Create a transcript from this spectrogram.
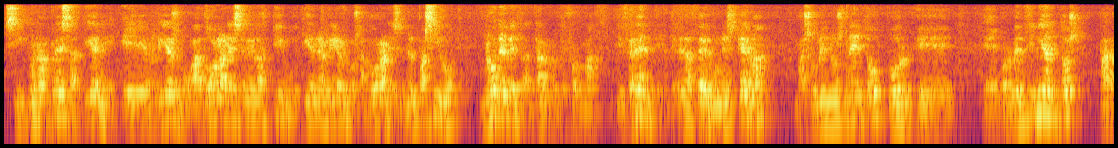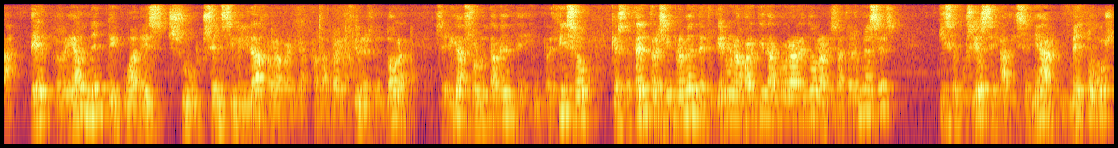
si una empresa tiene eh, riesgo a dólares en el activo y tiene riesgos a dólares en el pasivo, no debe tratarlo de forma diferente, debe hacer un esquema más o menos neto por, eh, eh, por vencimientos para ver realmente cuál es su sensibilidad a, las variaciones del dólar. Sería absolutamente impreciso que se centre simplemente que tiene una partida a cobrar en dólares a tres meses y se pusiese a diseñar métodos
